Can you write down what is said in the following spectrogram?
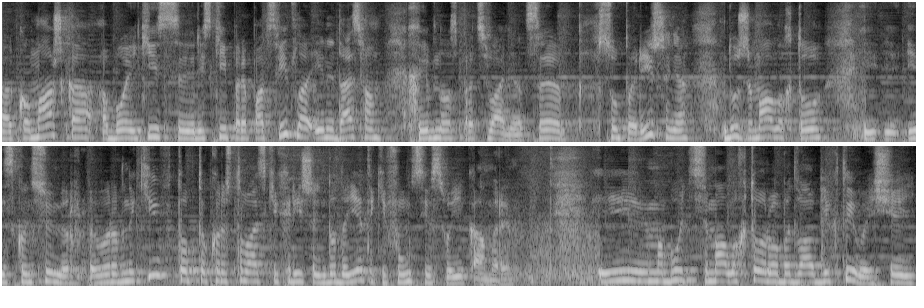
е, комашка або якийсь різкий перепад світла і не дасть вам хибного спрацювання. Це супер рішення. Дуже мало хто із консюмер виробників, тобто користувацьких рішень, додає такі функції в свої камери. І, мабуть, мало хто робить два об'єктиви ще й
